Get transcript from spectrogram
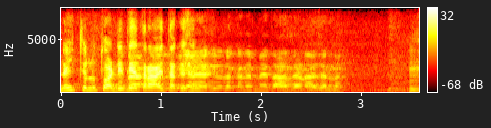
ਨਹੀਂ ਚਲੋ ਤੁਹਾਡੇ ਤੇ ਇਤਰਾਜ਼ ਤਾਂ ਕਿਸੇ ਜੀ ਉਹਦਾ ਕਹਿੰਦਾ ਮੈਂ ਦੱਸ ਦੇਣ ਆ ਜਾਣਾ ਹੂੰ।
